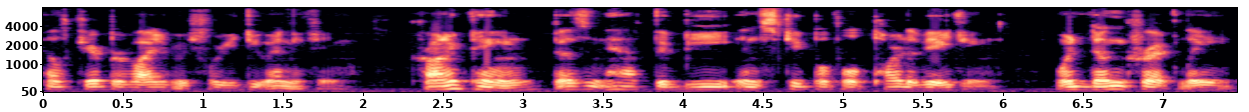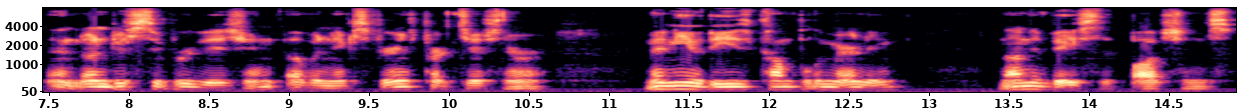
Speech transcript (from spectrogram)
healthcare provider before you do anything. Chronic pain doesn't have to be an inescapable part of aging when done correctly and under supervision of an experienced practitioner Many of these complementary, non invasive options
